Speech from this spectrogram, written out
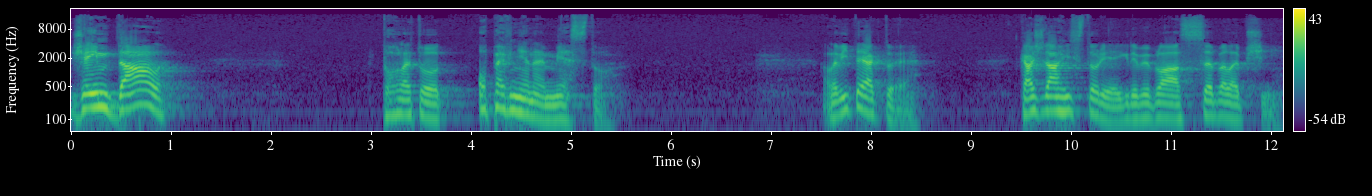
Že jim dal tohleto opevněné město. Ale víte, jak to je? Každá historie, kdyby byla sebe lepší,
